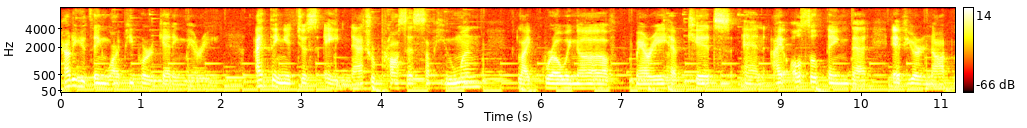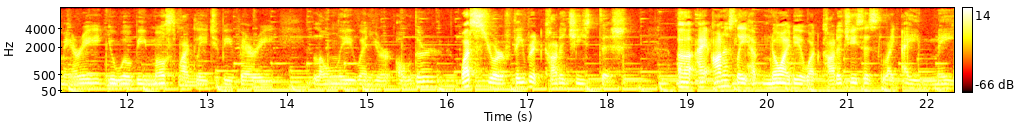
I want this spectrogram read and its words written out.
How do you think why people are getting married? I think it's just a natural process of human like growing up, marry, have kids, and I also think that if you're not married, you will be most likely to be very lonely when you're older. What's your favorite cottage cheese dish? Uh, I honestly have no idea what cottage cheese is, like I may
